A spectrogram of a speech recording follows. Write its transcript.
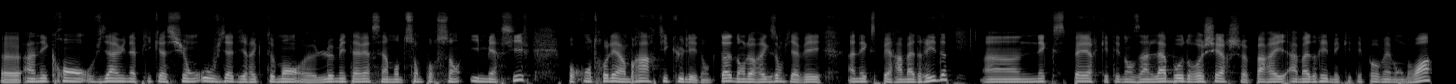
un écran, via une application ou via directement euh, le métavers, c'est un monde 100% immersif pour contrôler un bras articulé. Donc là, dans leur exemple, il y avait un expert à Madrid, un expert qui était dans un labo de recherche pareil à Madrid, mais qui n'était pas au même endroit,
